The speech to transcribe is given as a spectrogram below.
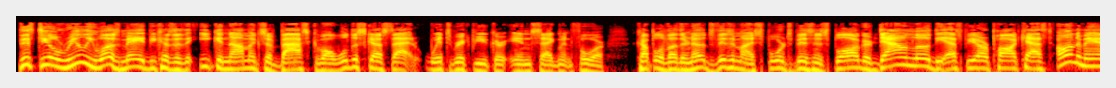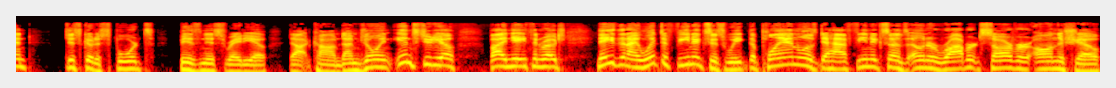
This deal really was made because of the economics of basketball. We'll discuss that with Rick Bucher in segment four. A couple of other notes visit my sports business blog or download the SBR podcast on demand. Just go to sportsbusinessradio.com. I'm joined in studio by Nathan Roach. Nathan, I went to Phoenix this week. The plan was to have Phoenix Suns owner Robert Sarver on the show.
